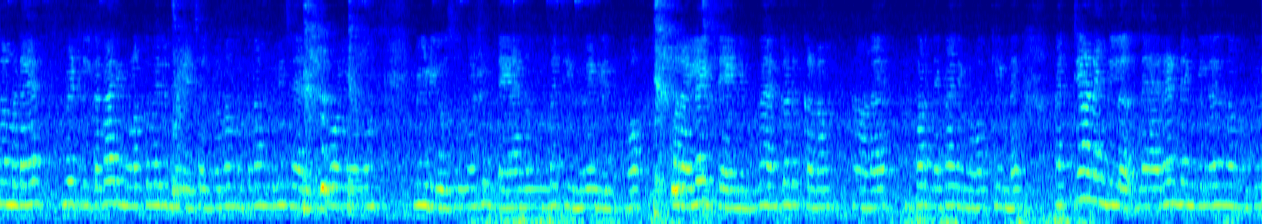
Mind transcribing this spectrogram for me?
നമ്മുടെ വീട്ടിലത്തെ കാര്യങ്ങളൊക്കെ വരുമ്പോഴേ ചിലപ്പോൾ നമുക്ക് നമ്മൾ വിചാരിച്ച പോലെയൊന്നും വീഡിയോസ് ഒന്നും ഷൂട്ട് ചെയ്യാനൊന്നും പറ്റിയെന്ന് വരില്ല. ഇപ്പോൾ കുറേ ലൈറ്റ് ആയി ഇപ്പോൾ ബാങ്ക് എടുക്കണം. നാളെ പറഞ്ഞ കാര്യങ്ങളൊക്കെ ഉണ്ട്. പറ്റുകയാണെങ്കിൽ നേരെ ഉണ്ടെങ്കിൽ നമുക്ക്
